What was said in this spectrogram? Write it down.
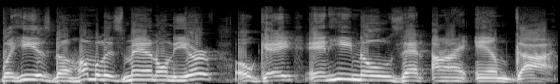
but he is the humblest man on the earth, okay? And he knows that I am God.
